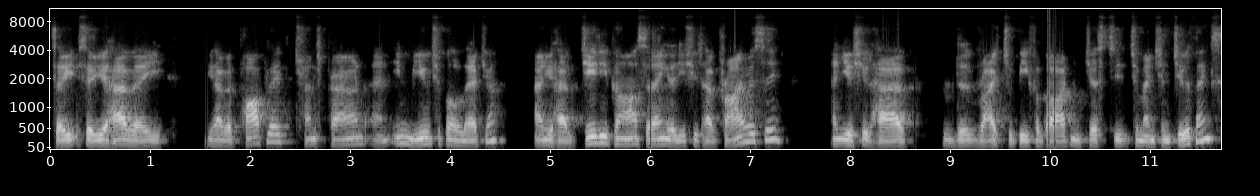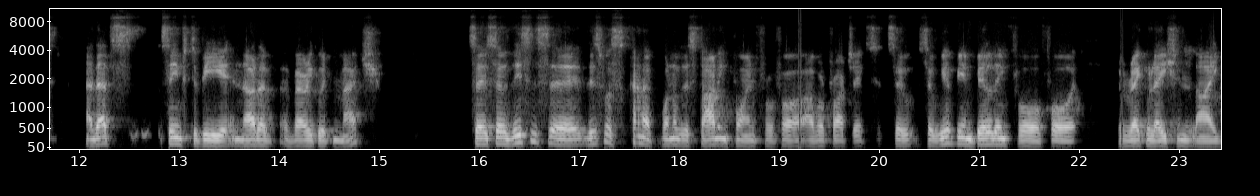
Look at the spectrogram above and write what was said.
So so you have a you have a public, transparent, and immutable ledger, and you have GDPR saying that you should have privacy, and you should have the right to be forgotten. Just to, to mention two things, and that seems to be not a, a very good match. So, so this is uh, this was kind of one of the starting point for, for our projects. So, so we have been building for for regulation like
